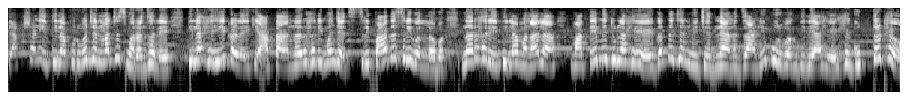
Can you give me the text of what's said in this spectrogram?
त्या क्षणी तिला पूर्वजन्माचे स्मरण झाले. तिला हेही कळले की आता नरहरी म्हणजेच श्रीपाद श्री वल्लभ नरहरी तिला म्हणाला माते मी तुला हे गतजन्मीचे ज्ञान जाणीवपूर्वक दिले आहे. हे गुप्त ठेव.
